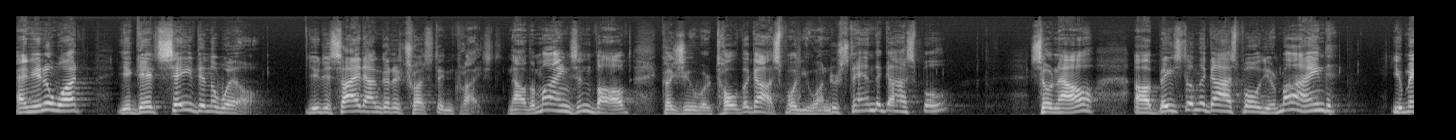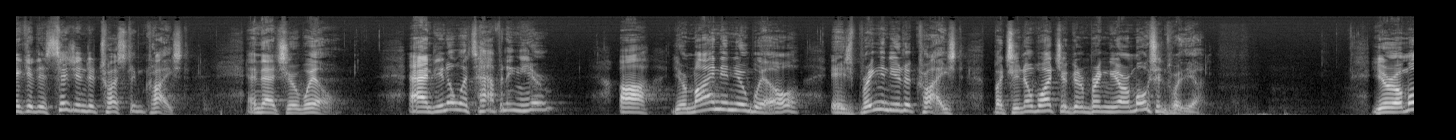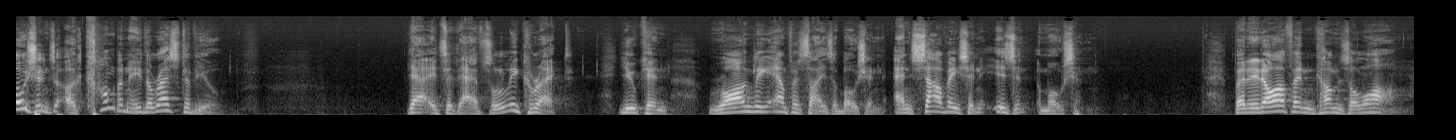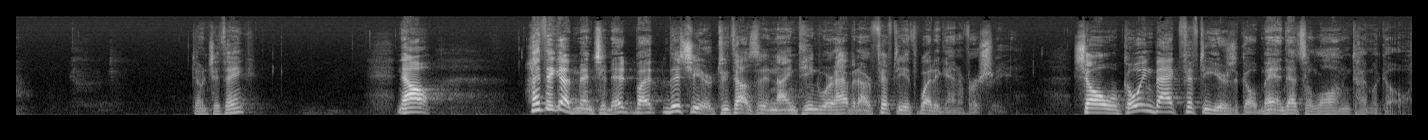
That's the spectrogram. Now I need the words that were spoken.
And you know what? You get saved in the will. You decide, I'm going to trust in Christ. Now, the mind's involved because you were told the gospel, you understand the gospel. So now, uh, based on the gospel, your mind, you make a decision to trust in Christ, and that's your will. And you know what's happening here? Uh, your mind and your will is bringing you to Christ, but you know what? You're going to bring your emotions with you. Your emotions accompany the rest of you. Yeah, it's absolutely correct. You can wrongly emphasize emotion, and salvation isn't emotion. But it often comes along. Don't you think? Now, I think I've mentioned it, but this year, 2019, we're having our 50th wedding anniversary. So going back 50 years ago, man, that's a long time ago.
